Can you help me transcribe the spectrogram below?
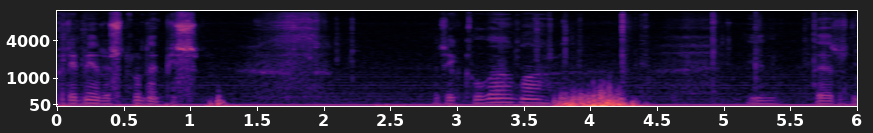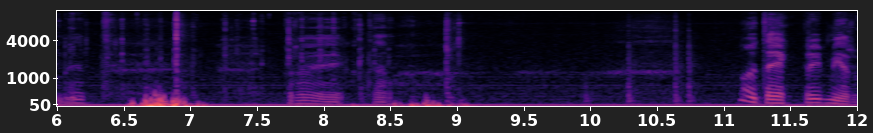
К примеру, что напишем? Реклама интернет проектов. Ну, это я к примеру.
